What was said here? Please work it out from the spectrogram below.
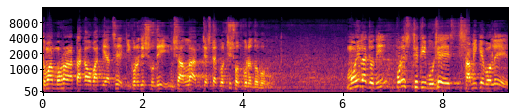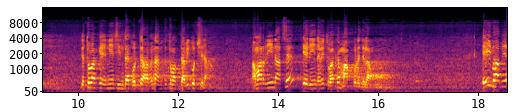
তোমার মোহরানার টাকাও বাকি আছে, কি করে যে সুদি? ইনশাআল্লাহ আমি চেষ্টা করছি, শোধ করে দেবো। মহিলা যদি পরিস্থিতি বুঝে স্বামীকে বলে যে, তোমাকে নিয়ে চিন্তা করতে হবে না, আমি তো তোমাকে দাবি করছি না। আমার ঋণ আছে এ ঋণ আমি তোমাকে মাফ করে দিলাম। এইভাবে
